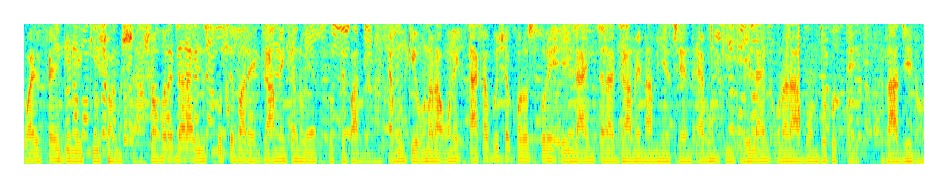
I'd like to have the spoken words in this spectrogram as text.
ওয়াইফাই দিলে কি সমস্যা? শহরে যারা ইউজ করতে পারে গ্রামে কেন ইউজ করতে পারবে না? এমনকি ওনারা অনেক টাকা পয়সা খরচ করে এই লাইন তারা গ্রামে নামিয়েছেন এবং কি এই লাইন ওনারা বন্ধ করতে রাজি নন।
